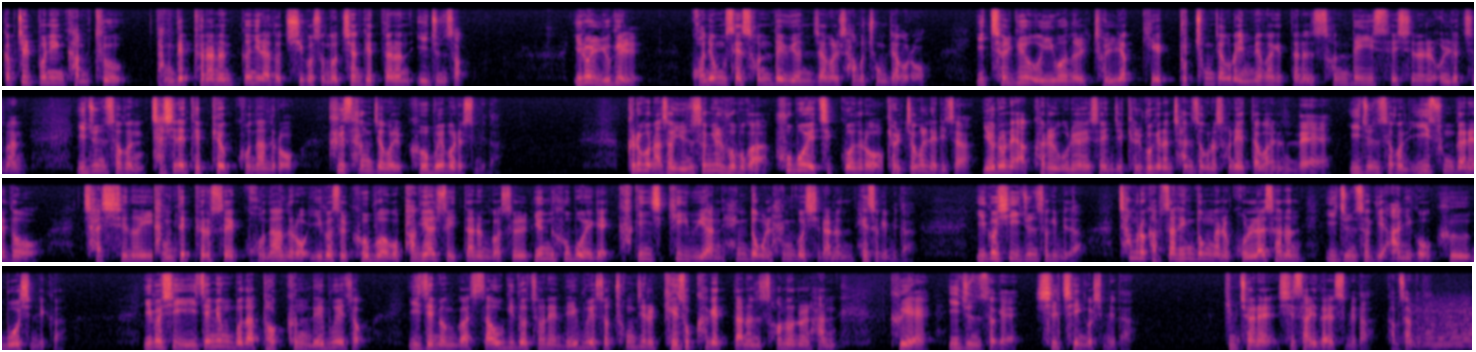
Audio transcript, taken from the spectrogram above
껍질뿐인 감투 당대표라는 끈이라도 쥐고서 놓지 않겠다는 이준석 1월 6일 권영세 선대위원장을 사무총장으로 이철규 의원을 전략기획부총장으로 임명하겠다는 선대위 쇄신안을 올렸지만 이준석은 자신의 대표 권한으로 그 상정을 거부해버렸습니다. 그러고 나서 윤석열 후보가 후보의 직권으로 결정을 내리자 여론의 악화를 우려해서 이제 결국에는 찬성으로 선회했다고 하는데 이준석은 이 순간에도 자신의 당대표로서의 권한으로 이것을 거부하고 방해할 수 있다는 것을 윤 후보에게 각인시키기 위한 행동을 한 것이라는 해석입니다. 이것이 이준석입니다. 참으로 값싼 행동만을 골라서 하는 이준석이 아니고 그 무엇입니까 이것이 이재명보다 더 큰 내부의 적 이재명과 싸우기도 전에 내부에서 총질을 계속하겠다는 선언을 한 그의 이준석의 실체인 것입니다. 김치환의 시사이다였습니다. 감사합니다.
